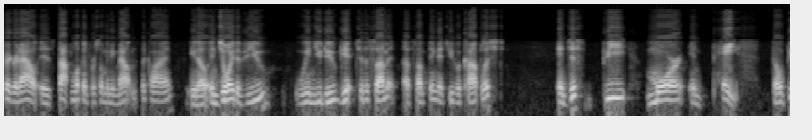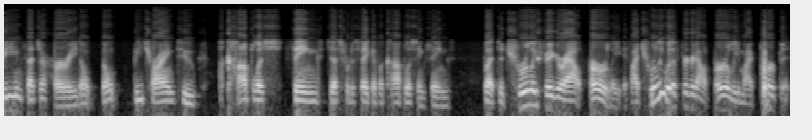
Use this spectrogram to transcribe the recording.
figured out is stop looking for so many mountains to climb. You know, enjoy the view when you do get to the summit of something that you've accomplished and just be more in pace don't be in such a hurry. Don't don't be trying to accomplish things just for the sake of accomplishing things, but to truly figure out early. If I truly would have figured out early my purpose,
